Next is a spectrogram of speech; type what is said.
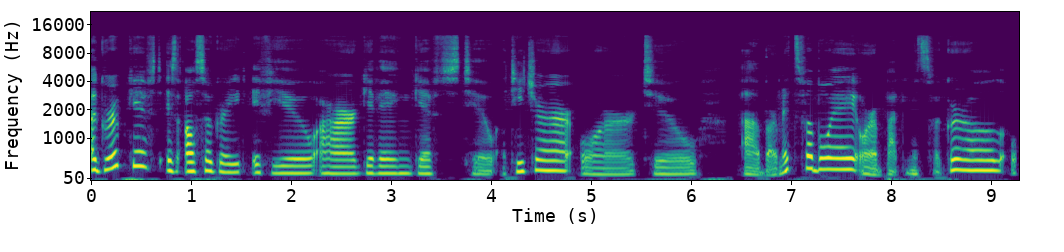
A group gift is also great if you are giving gifts to a teacher or to a bar mitzvah boy or a bat mitzvah girl or,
